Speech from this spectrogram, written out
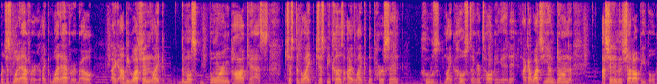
or just whatever, like whatever, bro. Like I'll be watching like the most boring podcasts just to like just because I like the person who's like hosting or talking it. Like I watch Young Don. I shouldn't even shout out people,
